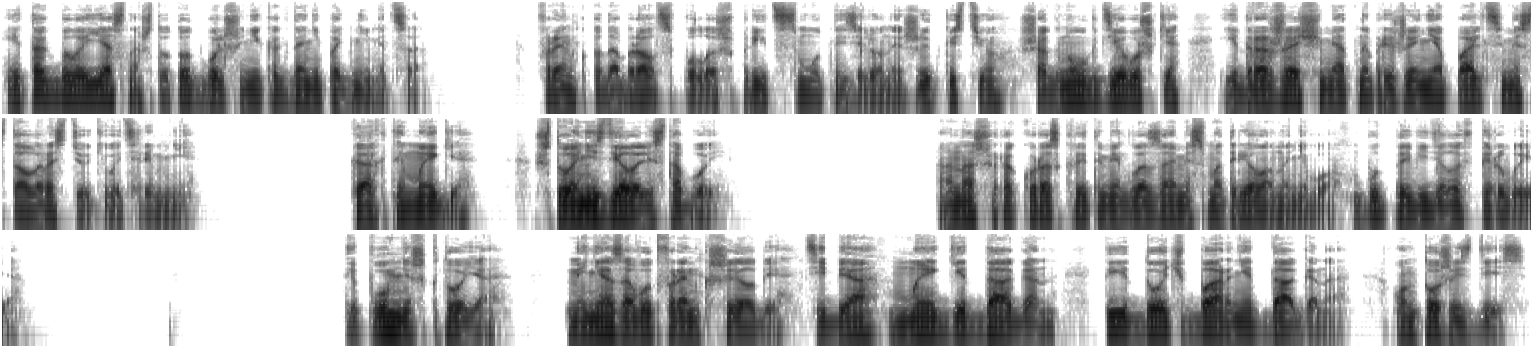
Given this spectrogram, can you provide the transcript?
и так было ясно, что тот больше никогда не поднимется. Фрэнк подобрал с пола шприц с мутной зеленой жидкостью, шагнул к девушке и дрожащими от напряжения пальцами стал расстёгивать ремни. «Как ты, Мэгги? Что они сделали с тобой?» Она широко раскрытыми глазами смотрела на него, будто видела впервые. «Ты помнишь, кто я? Меня зовут Фрэнк Шелби. Тебя Мэгги Даган. Ты дочь Барни Дагана. Он тоже здесь.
